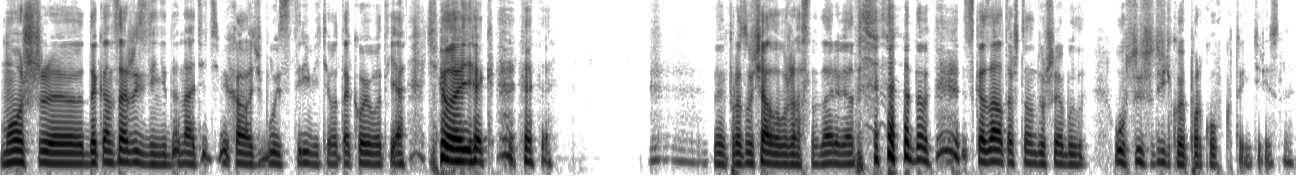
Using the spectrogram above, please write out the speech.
Можешь э, до конца жизни не донатить. Михалыч будет стримить. Вот такой вот я человек. Ну, Прозвучало ужасно, да, ребят? Сказал то, что на душе было. Ух ты, смотрите, какая парковка-то интересная.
